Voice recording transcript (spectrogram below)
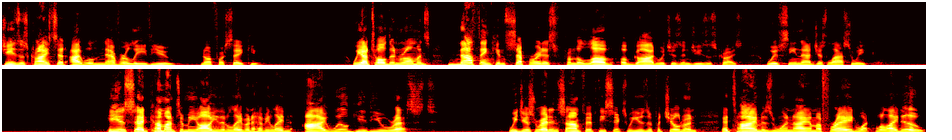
Jesus Christ said, I will never leave you nor forsake you. We are told in Romans, nothing can separate us from the love of God which is in Jesus Christ. We've seen that just last week. He has said, Come unto me, all you that are laboring and heavy laden, I will give you rest. We just read in Psalm 56, we use it for children. At times when I am afraid, what will I do?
